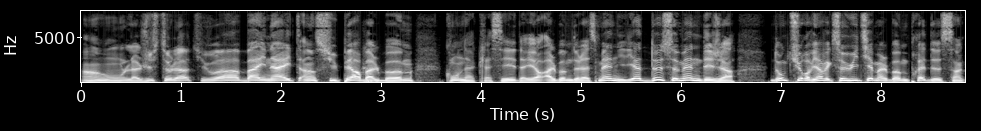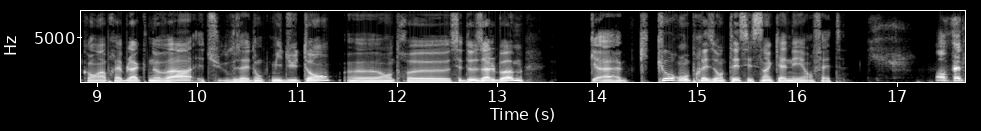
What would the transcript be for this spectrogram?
Hein, on l'a juste là, tu vois, By Night, un superbe album qu'on a classé d'ailleurs album de la semaine il y a deux semaines déjà. Donc tu reviens avec ce huitième album près de cinq ans après Black Nova et tu, vous avez donc mis du temps euh, entre ces deux albums qu'auront présenté ces cinq années en fait? En fait,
